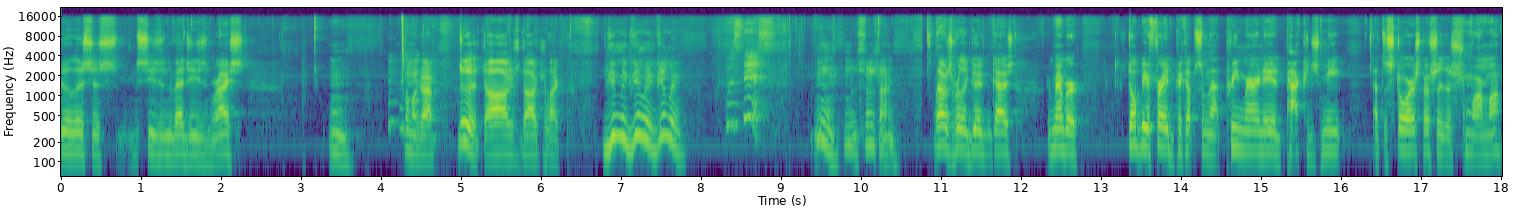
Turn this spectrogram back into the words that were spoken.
delicious seasoned veggies and rice. Mm. Oh my God, look at the dogs. Dogs are like, gimme, gimme, gimme. Who's this? Mm, it's sunshine. That was really good, guys. Remember, don't be afraid to pick up some of that pre-marinated packaged meat at the store, especially the shawarma.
